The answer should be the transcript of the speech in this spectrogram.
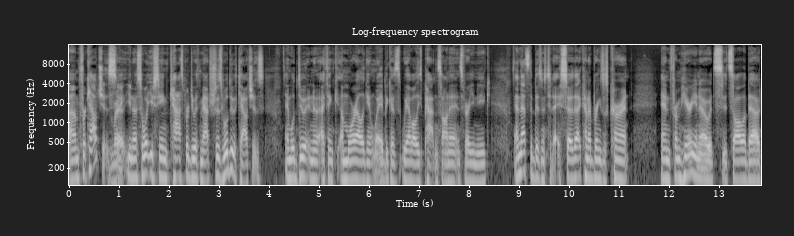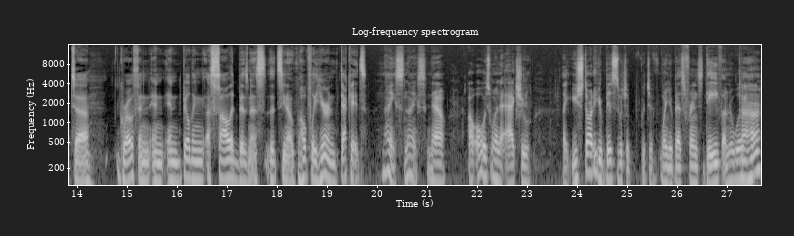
um, for couches. Right. So, you know, so what you've seen Casper do with mattresses, we'll do with couches, and we'll do it in, a, I think, a more elegant way because we have all these patents on it. It's very unique, and that's the business today. So that kind of brings us current, and from here, you know, it's it's all about. Uh, growth and, and, and building a solid business that's you know hopefully here in decades Nice, nice. Now, I always wanted to ask you, like, you started your business with your with your, one of your best friends, Dave Underwood, uh-huh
